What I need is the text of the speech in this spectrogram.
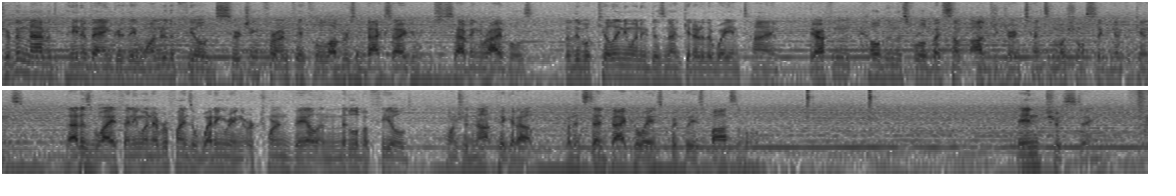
Driven mad with the pain of anger, they wander the field, searching for unfaithful lovers and backstabbing rivals. Though they will kill anyone who does not get out of their way in time, they are often held in this world by some object or intense emotional significance. That is why, if anyone ever finds a wedding ring or torn veil in the middle of a field, one should not pick it up, but instead back away as quickly as possible. Interesting.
